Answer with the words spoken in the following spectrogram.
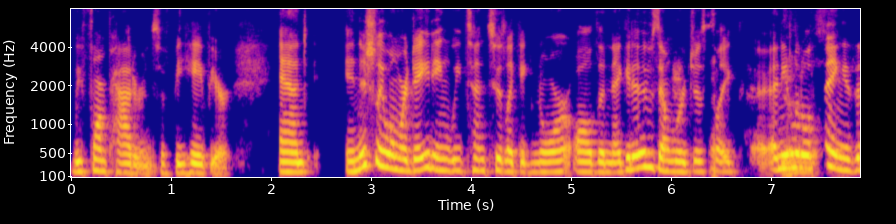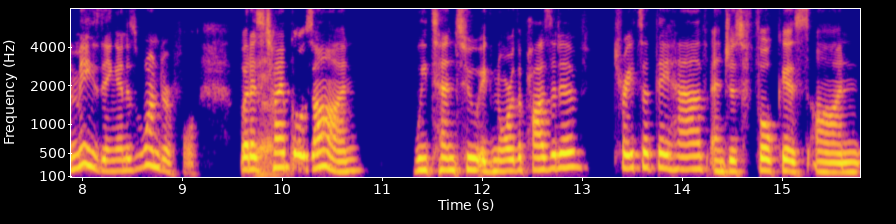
we form patterns of behavior. And initially when we're dating we tend to like ignore all the negatives and we're just like any yeah. little thing is amazing and is wonderful. But as yeah. time goes on we tend to ignore the positive traits that they have and just focus on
